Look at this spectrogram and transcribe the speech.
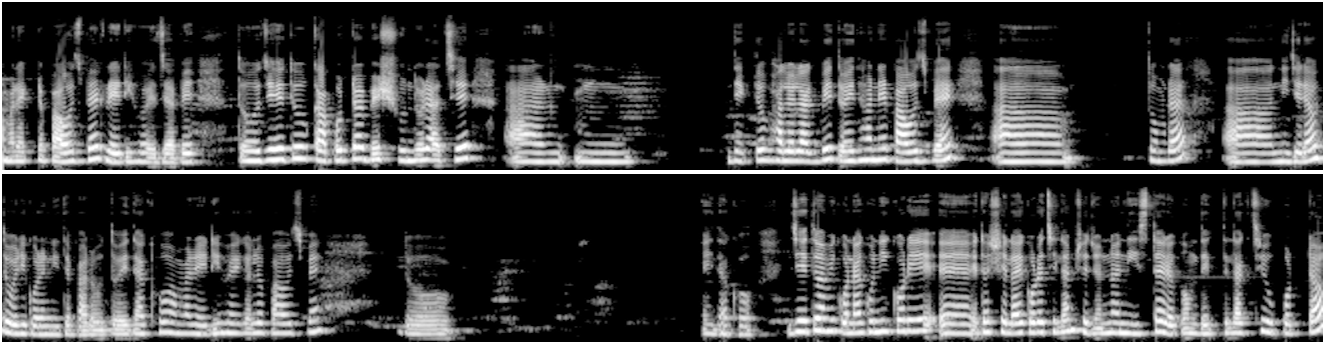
আমার একটা পাউচ ব্যাগ রেডি হয়ে যাবে। তো যেহেতু কাপড়টা বেশ সুন্দর আছে, আর দেখতেও ভালো লাগবে। তো এই ধরনের পাউচ ব্যাগ তোমরা নিজেরাও তৈরি করে নিতে পারো। তো এই দেখো, আমার রেডি হয়ে গেল পাউচ ব্যাগ। তো এই দেখো, যেহেতু আমি কোনাকুনি করে এটা সেলাই করেছিলাম, সেজন্য নিচটা এরকম দেখতে লাগছে, উপরটাও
